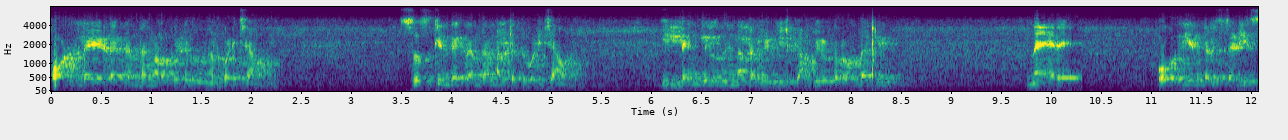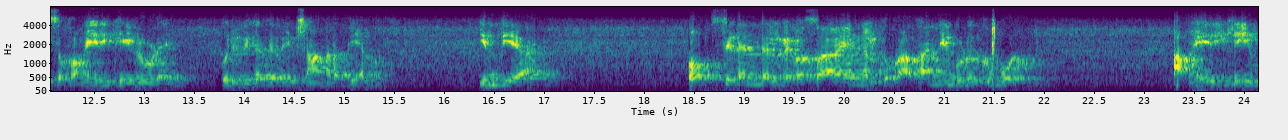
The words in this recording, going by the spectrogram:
ഹോൺലയുടെ ഗ്രന്ഥങ്ങളൊക്കെ എടുത്ത് നിങ്ങൾ പഠിച്ചാൽ മതി. സുസ്കിന്റെ ഗ്രന്ഥങ്ങൾ എടുത്ത് പഠിച്ചാൽ മതി. ഇല്ലെങ്കിൽ നിങ്ങളുടെ വീട്ടിൽ കമ്പ്യൂട്ടർ ഉണ്ടെങ്കിൽ നേരെ ഓറിയന്റൽ സ്റ്റഡീസ് ഓഫ് അമേരിക്കയിലൂടെ ഒരു വിഹഗവീക്ഷണം നടത്തിയാൽ മതി. ഇന്ത്യ ഓക്സിഡന്റൽ വ്യവസായങ്ങൾക്ക് പ്രാധാന്യം കൊടുക്കുമ്പോൾ അമേരിക്കയും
